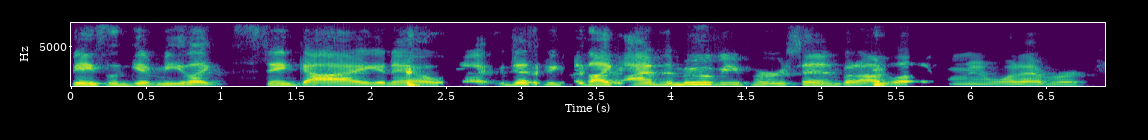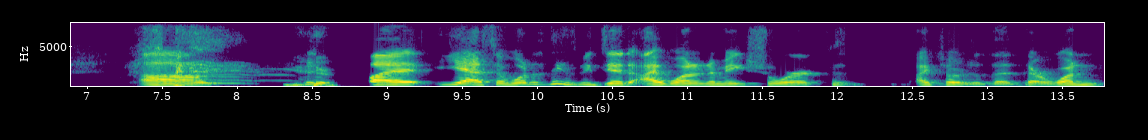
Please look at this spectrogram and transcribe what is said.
basically give me like stink eye, you know, just because like I'm the movie person, but I'm like, man, whatever. Um, but yeah, so one of the things we did, I wanted to make sure because I told you that there one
